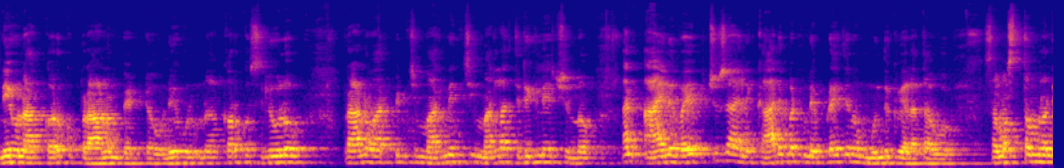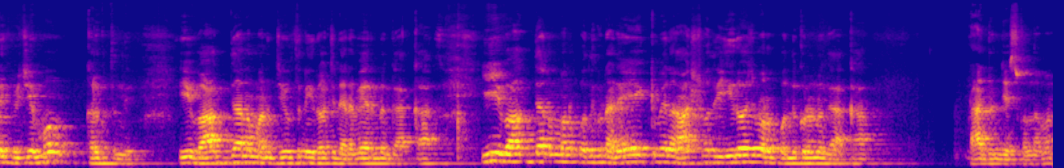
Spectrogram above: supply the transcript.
నీవు నా కొరకు ప్రాణం పెట్టావు నీవు నా కొరకు సిలువలో ప్రాణం అర్పించి మరణించి మరలా తిరిగి లేచున్నావు అని ఆయన వైపు చూసి ఆయన కాడి ఎప్పుడైతే నువ్వు ముందుకు వెళతావో సమస్తంలో నీకు విజయము కలుగుతుంది. ఈ వాగ్దానం మన జీవితం ఈరోజు నెరవేరను గాక. ఈ వాగ్దానం మనం పొందుకున్న అనేకమైన ఆశీర్వాదం ఈరోజు మనం పొందుకున్నాను గాక. ప్రార్థన చేసుకుందామా?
